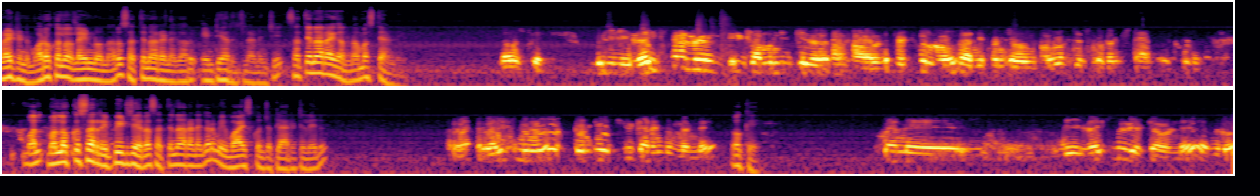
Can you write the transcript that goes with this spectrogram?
రైట్ అండి మరో కలర్ లైన్లో ఉన్నారు సత్యనారాయణ గారు ఎన్టీఆర్ జిల్లా నుంచి. సత్యనారాయణ గారు నమస్తే అండి. నమస్తే. రైతులకి దాన్ని కొంచెం చేసుకోవడానికి స్టార్ట్ చేసుకోవడం మళ్ళీ ఒక్కసారి రిపీట్ చేయరా? సత్యనారాయణ గారు మీ వాయిస్ కొంచెం క్లారిటీ లేదు. Rice mill twenty HP current ఉందండి. ఓకే. దాన్ని ఈ రైస్ మిల్ పెట్టామండి అందులో.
